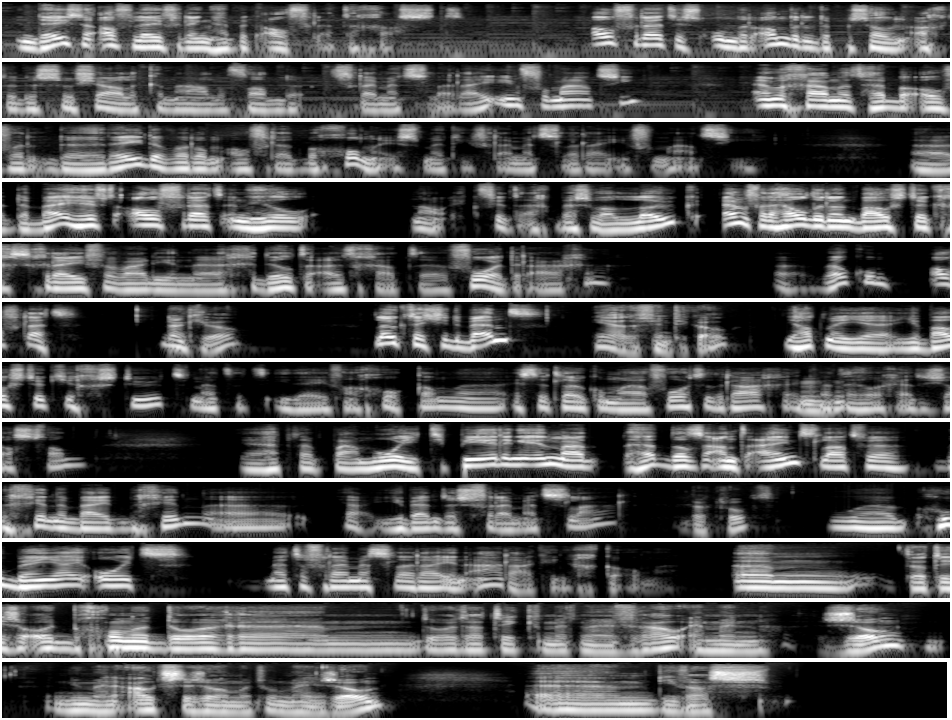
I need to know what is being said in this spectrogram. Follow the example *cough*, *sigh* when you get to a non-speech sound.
In deze aflevering heb ik Alfred te gast. Alfred is onder andere de persoon achter de sociale kanalen van de vrijmetselarij informatie. En we gaan het hebben over de reden waarom Alfred begonnen is met die vrijmetselarij informatie. Uh, daarbij heeft Alfred een heel, nou ik vind het echt best wel leuk en verhelderend bouwstuk geschreven waar hij een uh, gedeelte uit gaat uh, voordragen. welkom Alfred. Dankjewel. Leuk dat je er bent. Ja, dat vind ik ook. Je had me je, je bouwstukje gestuurd met het idee van, goh, kan, is dit leuk om voor te dragen? Ik mm -hmm. werd er heel erg enthousiast van. Je hebt er een paar mooie typeringen in, maar hè, dat is aan het eind. Laten we beginnen bij het begin. Uh, ja, je bent dus vrijmetselaar. Dat klopt. Hoe, hoe ben jij ooit met de vrijmetselarij in aanraking gekomen? Um, dat is ooit begonnen door, um, doordat ik met mijn vrouw en mijn zoon, nu mijn oudste zoon, maar toen mijn zoon, um, die was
